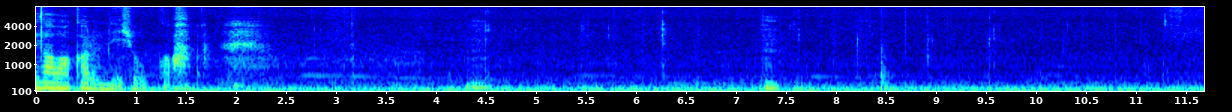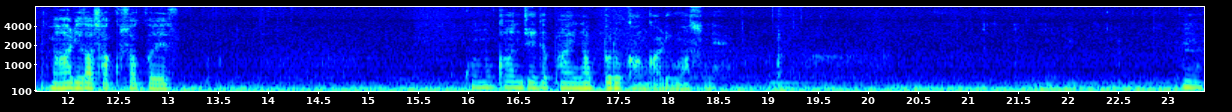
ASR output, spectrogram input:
いがわかるんでしょうか？うん。うん。周りがサクサクです。この感じでパイナップル感がありますね。うん。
